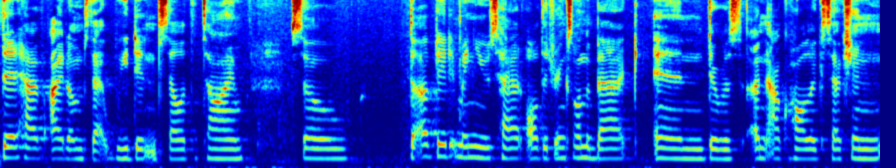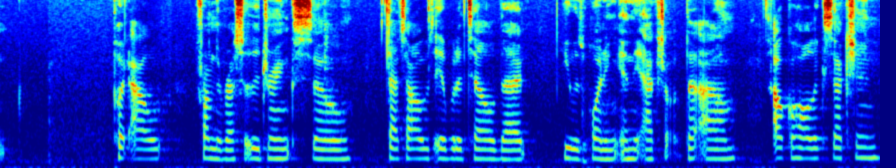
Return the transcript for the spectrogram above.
did have items that we didn't sell at the time. So the updated menus had all the drinks on the back, and there was an alcoholic section put out from the rest of the drinks. So that's how I was able to tell that he was pointing in the actual the um, alcoholic section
